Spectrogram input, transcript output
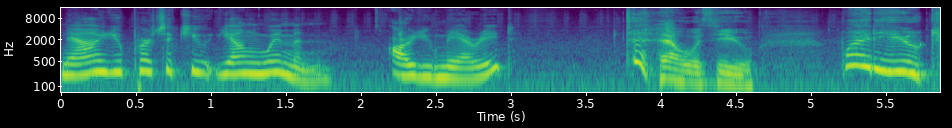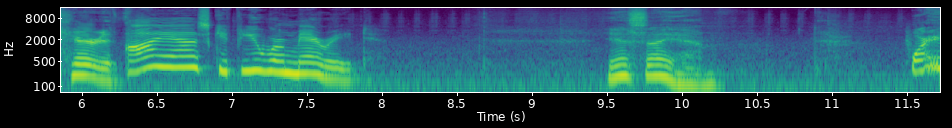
Now you persecute young women. Are you married? To hell with you. Why do you care if. I ask if you were married. Yes, I am. Why are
